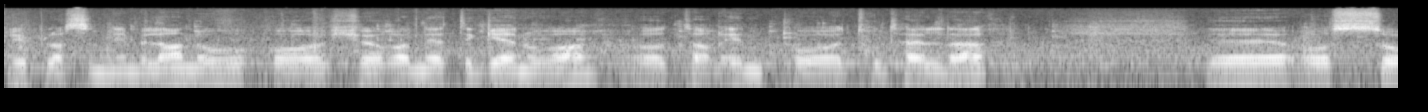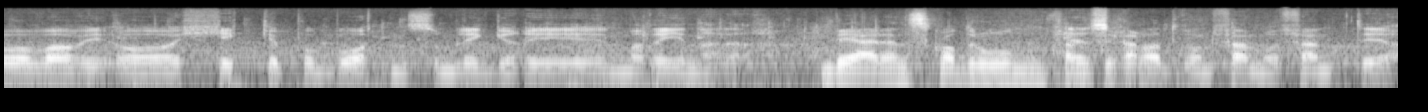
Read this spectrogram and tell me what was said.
flyplassen i Milano og kjører ned til Genova og tar inn på et hotell der. Og så var vi og kikket på båten som ligger i marina der. Det er en skvadron 55? Skvadron 55, ja.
